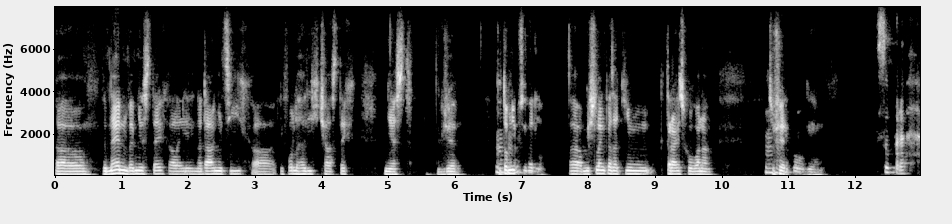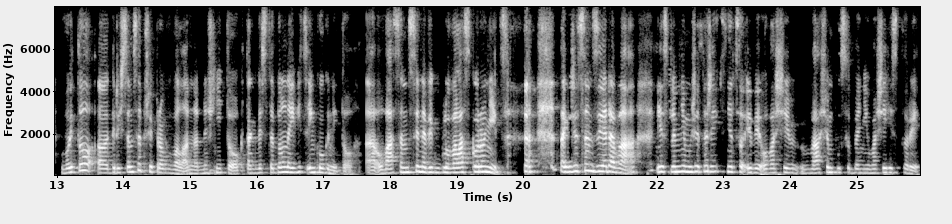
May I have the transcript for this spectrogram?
uh, nejen ve městech, ale i na dálnicích a i v odlehlých částech měst. Takže to mě mhm. přivedlo. Ta myšlenka zatím, která je schovaná což je mhm. ekologie. Super. Vojto, když jsem se připravovala na dnešní talk, tak vy jste byl nejvíc inkognito. O vás jsem si nevygooglovala skoro nic. Takže jsem zvědavá, jestli mě můžete říct něco i vy o vaši, vašem působení, o vaší historii.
